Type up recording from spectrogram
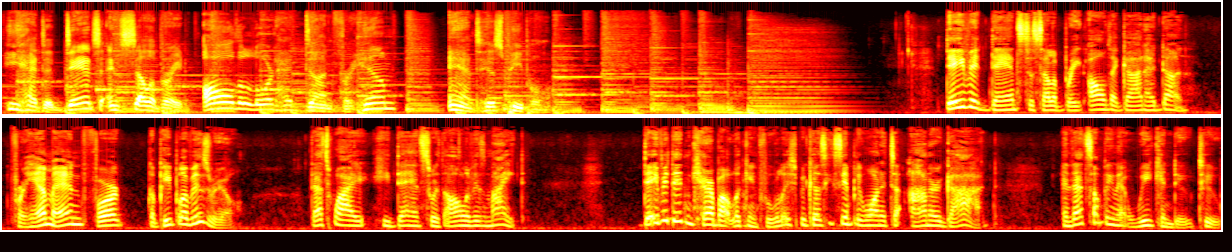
He had to dance and celebrate all the Lord had done for him and his people. David danced to celebrate all that God had done for him and for the people of Israel. That's why he danced with all of his might. David didn't care about looking foolish because he simply wanted to honor God. And that's something that we can do too.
